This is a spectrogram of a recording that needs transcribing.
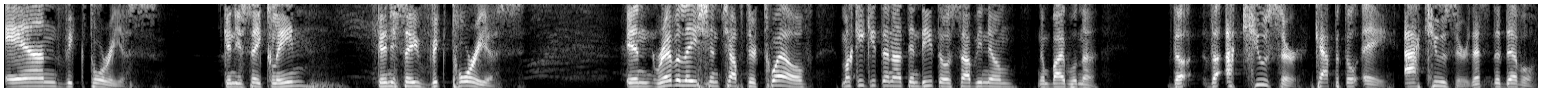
and victorious. Can you say clean? Can you say victorious? In Revelation chapter 12, makikita natin dito, sabi ng, ng Bible na, the, the accuser, capital A, accuser, that's the devil.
